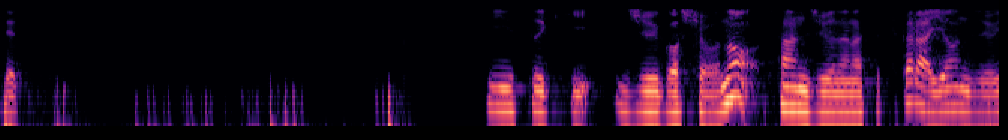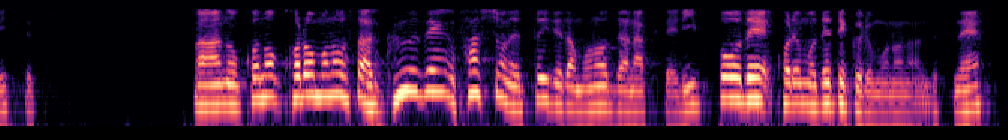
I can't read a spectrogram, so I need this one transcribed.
節民数記15章の37節から41節まあ、あの、この衣の房は偶然ファッションでついてたものではなくて、立法でこれも出てくるものなんですね。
